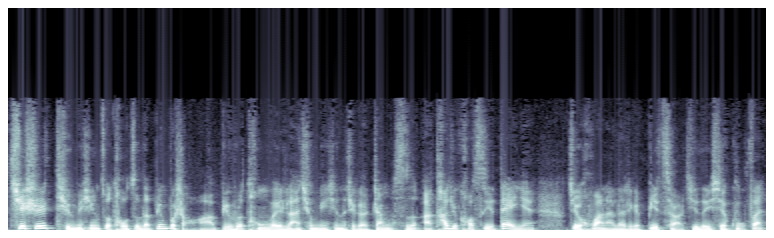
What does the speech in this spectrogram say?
其实体育明星做投资的并不少啊，比如说同为篮球明星的这个詹姆斯啊，他就靠自己代言就换来了这个 Beats 耳机的一些股份。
